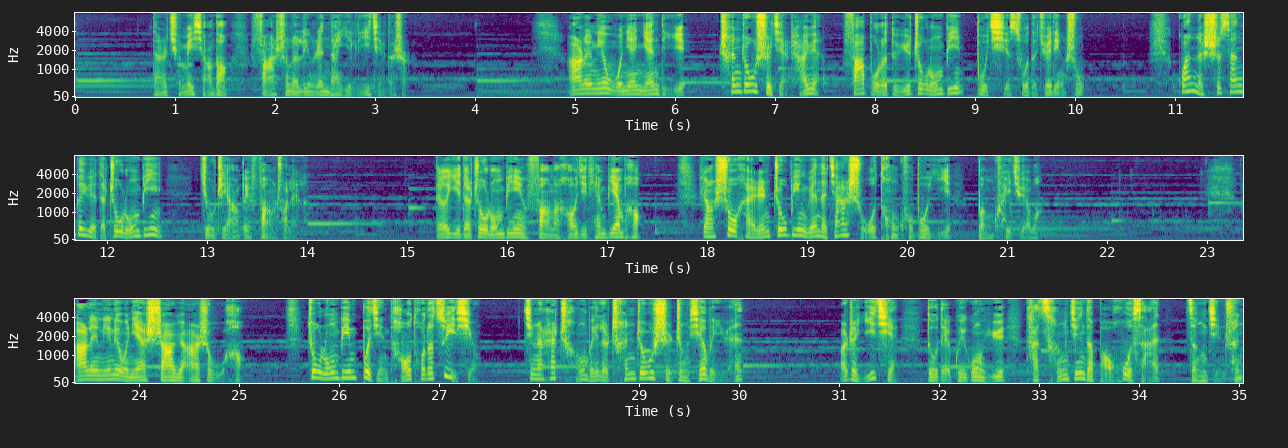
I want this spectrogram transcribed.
但是却没想到发生了令人难以理解的事儿。二零零五年年底，郴州市检察院发布了对于周龙斌不起诉的决定书。关了十三个月的周龙斌就这样被放出来了。得意的周龙斌放了好几天鞭炮，让受害人周冰元的家属痛苦不已，崩溃绝望。二零零六年十二月二十五号，周龙斌不仅逃脱了罪行，竟然还成为了郴州市政协委员。而这一切都得归功于他曾经的保护伞。曾锦春，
